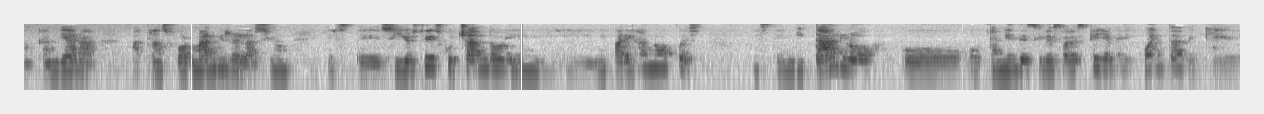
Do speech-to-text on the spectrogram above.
a cambiar, a, a transformar mi relación este, si yo estoy escuchando y, mi pareja no, pues este, invitarlo o, también decirle, sabes que ya me di cuenta de que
